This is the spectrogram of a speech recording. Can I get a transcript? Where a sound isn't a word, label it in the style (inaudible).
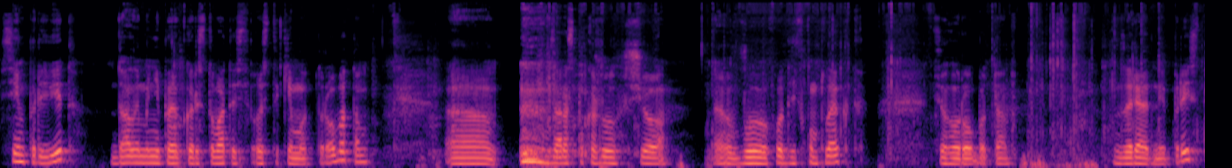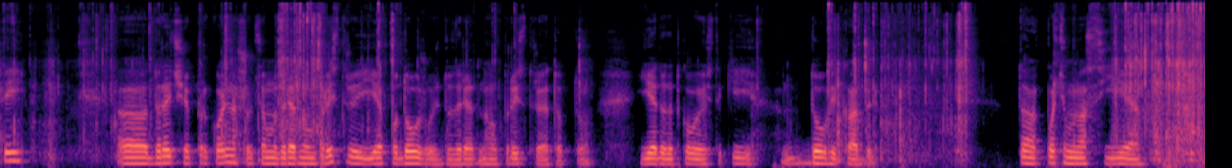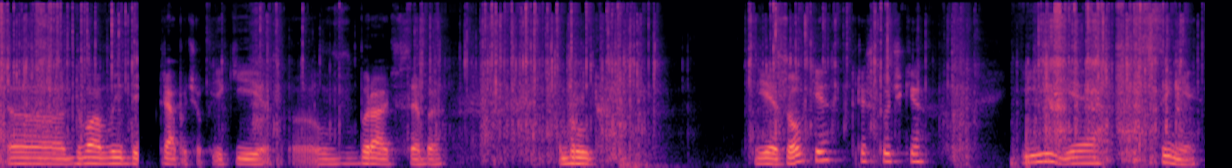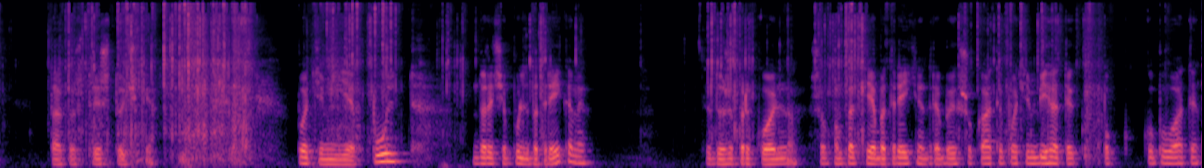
Всім привіт! Дали мені перекористуватись ось таким от роботом. Е, (clears throat) зараз покажу, що е, входить в комплект цього робота. Зарядний пристрій. Е, до речі, прикольно, що в цьому зарядному пристрої є подовжувач до зарядного пристрою, тобто є додатковий ось такий довгий кабель. Так, потім у нас є два види тряпочок, які вбирають в себе бруд. Є жовті три штучки і є сині також три штучки. Потім є пульт. До речі, пульт з батарейками. Це дуже прикольно. Що в комплекті є батарейки, не треба їх шукати, потім бігати, купувати.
